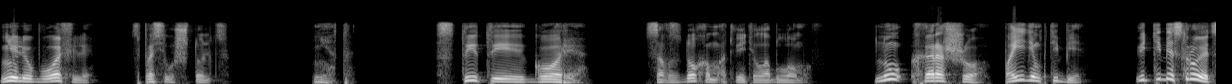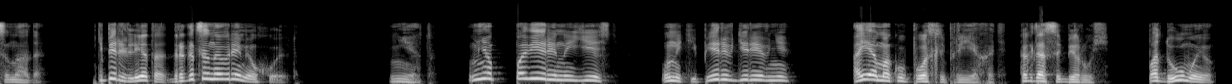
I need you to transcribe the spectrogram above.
Не любовь ли?» — спросил Штольц. «Нет. Стыд и горе», — со вздохом ответил Обломов. «Ну, хорошо, поедем к тебе. Ведь тебе строиться надо. Теперь лето, драгоценное время уходит». «Нет, у меня поверенный есть. Он и теперь в деревне. А я могу после приехать, когда соберусь. Подумаю,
